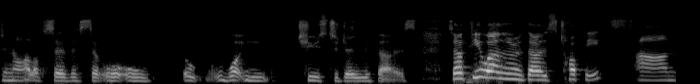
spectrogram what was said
denial of service or, or, or, what you choose to do with those. So a few other of those topics, um,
